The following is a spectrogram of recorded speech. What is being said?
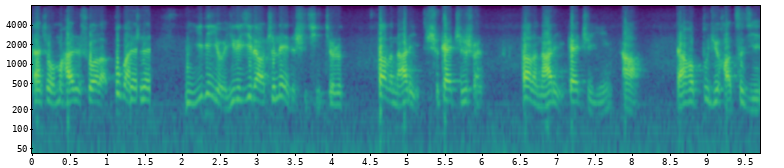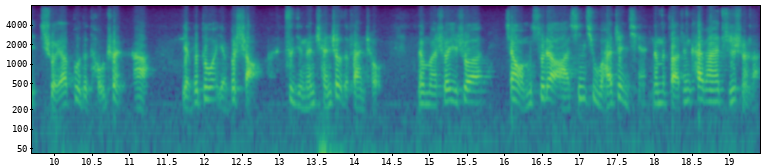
但是我们还是说了，不管是你一定有一个意料之内的事情，就是到了哪里是该止损，到了哪里该止盈啊，然后布局好自己所要布的头寸啊，也不多也不少，自己能承受的范畴。那么所以说，像我们塑料啊，星期五还挣钱，那么早晨开盘还止损了，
